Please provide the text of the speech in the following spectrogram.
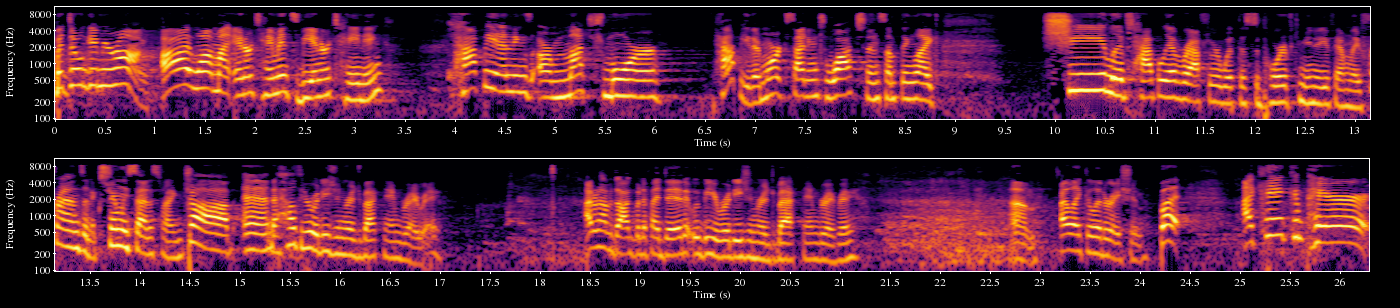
but don't get me wrong. I want my entertainment to be entertaining. Happy endings are much more happy. They're more exciting to watch than something like she lived happily ever after with a supportive community of family friends, an extremely satisfying job, and a healthy Rhodesian Ridgeback named Ray Ray. I don't have a dog, but if I did, it would be a Rhodesian Ridgeback named Ray Ray. Um, I like alliteration. But I can't compare,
